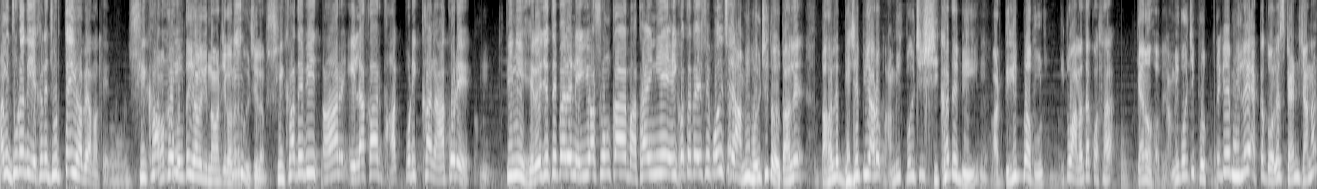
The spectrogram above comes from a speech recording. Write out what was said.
আমি জুড়ে দিই, এখানে জুড়তেই হবে আমাকে। শিখা আমাকে দেবী- বলতেই হবে কিন্তু আমার যে কথা বলছিলাম। শিখা দেবী তার এলাকার ধাত পরীক্ষা না করে। তিনি হেরে যেতে পারেন এই আশঙ্কা মাথায় নিয়ে এই কথাটা এসে বলছেন। আরে আমি বলছি তো তাহলে তাহলে বিজেপি আরও আমি বলছি শিখা দেবী আর দিলীপ বাবুর দুটো আলাদা কথা কেন হবে? আমি বলছি প্রত্যেকে মিলে একটা দলের স্ট্যান্ড জানাক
